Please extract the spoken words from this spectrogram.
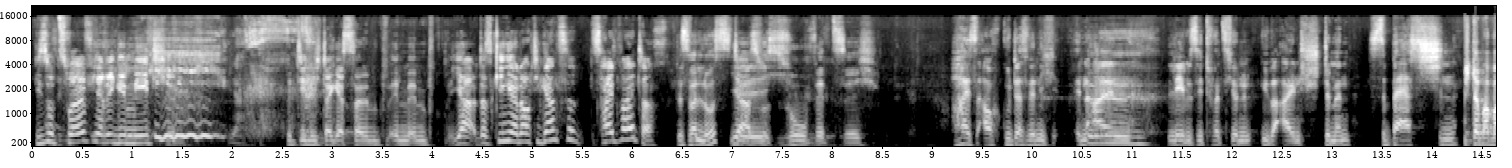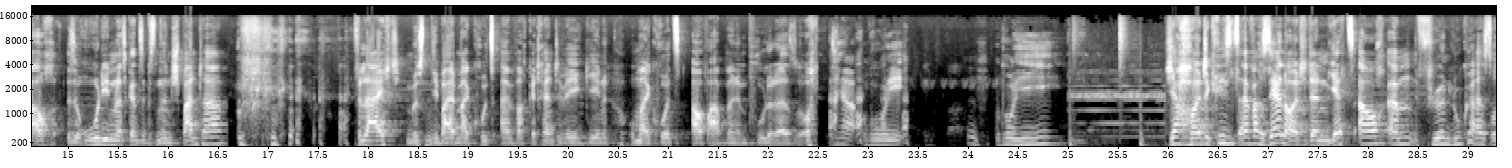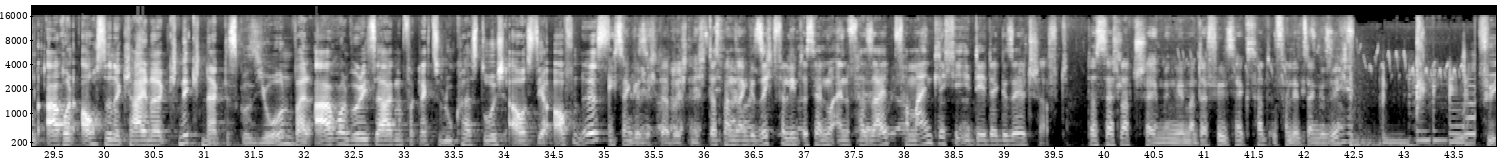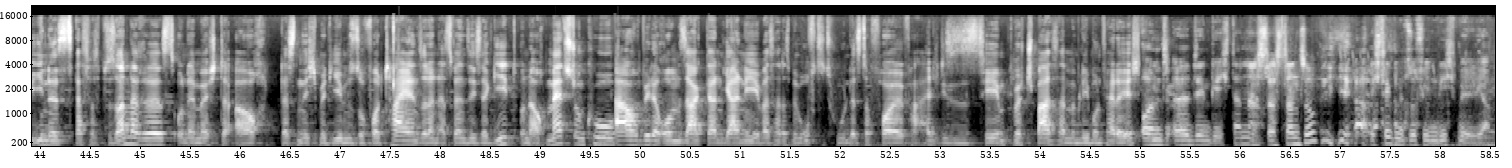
Wie so zwölfjährige Mädchen, mit denen ich da gestern im, im, im. Ja, das ging ja noch die ganze Zeit weiter. Das war lustig. Ja, es war so witzig. Oh, ist auch gut, dass wir nicht in allen Lebenssituationen übereinstimmen. Sebastian. Ich glaube aber auch, also Rudi nimmt das Ganze ein bisschen entspannter. Vielleicht müssen die beiden mal kurz einfach getrennte Wege gehen und mal kurz aufatmen im Pool oder so. Ja, Rui. Rui. Ja, heute kriselt es einfach sehr, Leute, denn jetzt auch ähm, führen Lukas und Aaron auch so eine kleine Knickknack-Diskussion, weil Aaron, würde ich sagen, im Vergleich zu Lukas durchaus sehr offen ist. Ich sein Gesicht dadurch nicht. Dass man sein Gesicht verliert, ist ja nur eine vermeintliche Idee der Gesellschaft. Das ist der Slutshaming. Jemand, der viel Sex hat, verliert sein Gesicht. Für ihn ist das was Besonderes und er möchte auch das nicht mit jedem sofort teilen, sondern erst wenn es sich ergibt und auch matcht und Co. Aaron wiederum sagt dann, ja nee, was hat das mit Beruf zu tun? Das ist doch voll veraltet, dieses System. Ich möchte Spaß haben im Leben und fertig. Und äh, dem gehe ich dann nach. Ist das dann so? Ja. Ich stecke mit so vielen, wie ich will, ja.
